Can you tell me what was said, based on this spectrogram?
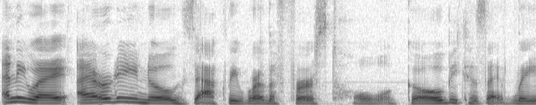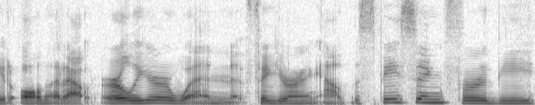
Anyway, I already know exactly where the first hole will go because I laid all that out earlier when figuring out the spacing for the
